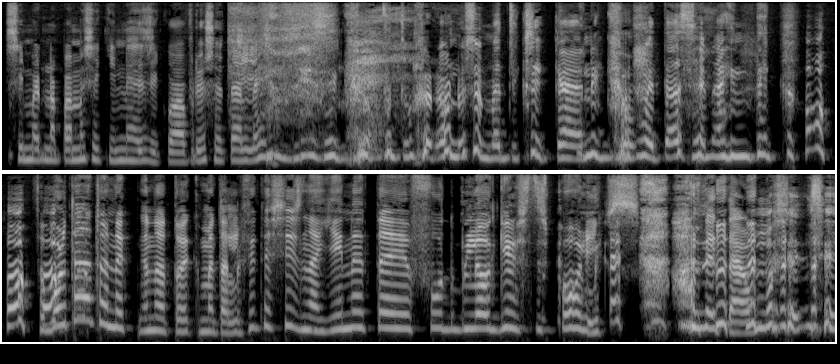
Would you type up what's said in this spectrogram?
σήμερα να πάμε σε κινέζικο, αύριο σε ταλέντζικο, που του χρόνου σε μετσικάνικο, μετά σε ένα ινδικό. Θα μπορείτε να το, να το εκμεταλλευτείτε εσείς, να γίνετε food bloggers της πόλης. Άνετα όμως έτσι,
